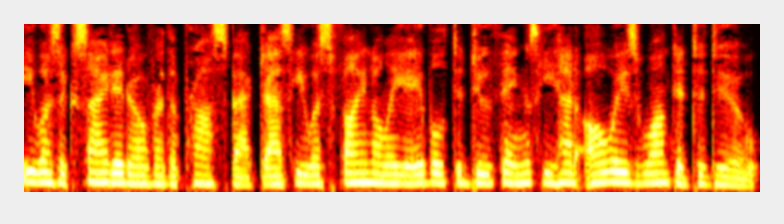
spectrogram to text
He was excited over the prospect as he was finally able to do things he had always wanted to do,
